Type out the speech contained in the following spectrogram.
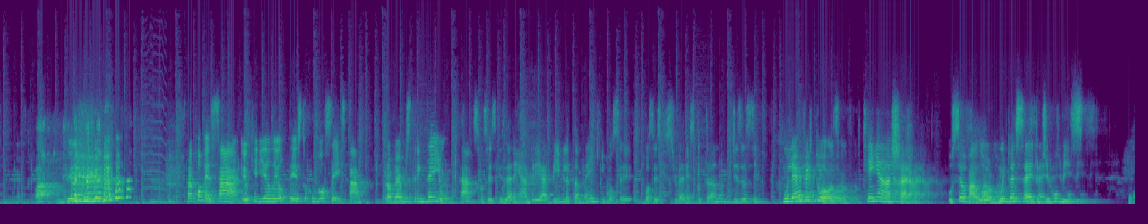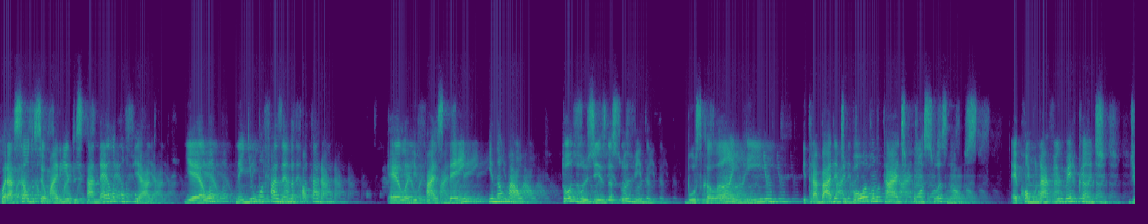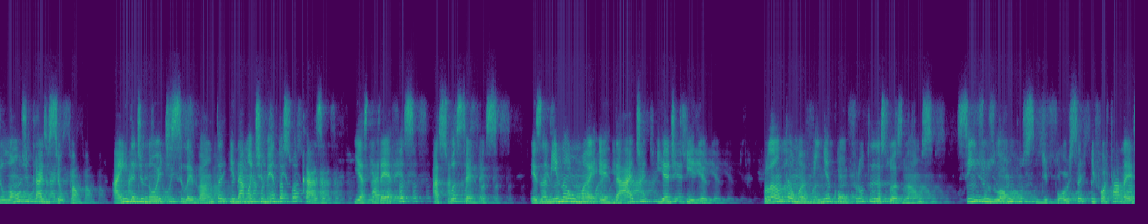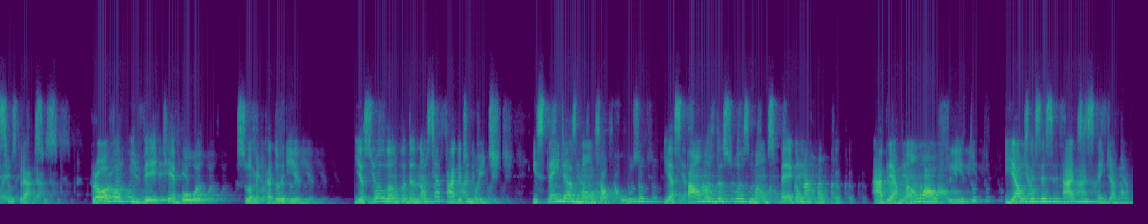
Ah. Para começar, eu queria ler o texto com vocês, tá? Provérbios 31, tá? Se vocês quiserem abrir a Bíblia também, que você, vocês que estiverem escutando, diz assim: Mulher virtuosa, quem a achará? O seu valor muito excede o de rubis. O coração do seu marido está nela confiado, e ela nenhuma fazenda faltará. Ela lhe faz bem e não mal, todos os dias da sua vida. Busca lã e linho e trabalha de boa vontade com as suas mãos. É como um navio mercante, de longe traz o seu pão. Ainda de noite se levanta e dá mantimento à sua casa, e as tarefas às suas servas. Examina uma herdade e adquire-a. Planta uma vinha com o fruto das suas mãos, cinge os lombos de força e fortalece os braços. Prova e vê que é boa sua mercadoria. E a sua lâmpada não se apaga de noite. Estende as mãos ao fuso e as palmas das suas mãos pegam na roca. Abre a mão ao aflito e aos necessitados estende a mão.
